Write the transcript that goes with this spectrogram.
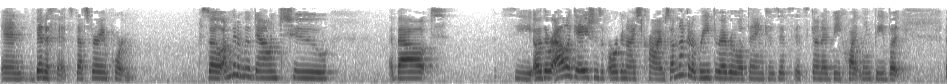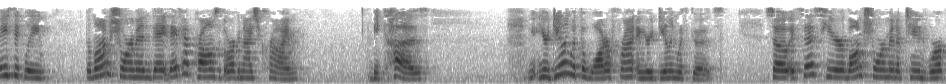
and benefits. That's very important. So I'm going to move down to about, let's see, oh, there were allegations of organized crime. So I'm not going to read through every little thing because it's, it's going to be quite lengthy. But basically, the longshoremen, they, they've had problems with organized crime because you're dealing with the waterfront and you're dealing with goods. So it says here, longshoremen obtained work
